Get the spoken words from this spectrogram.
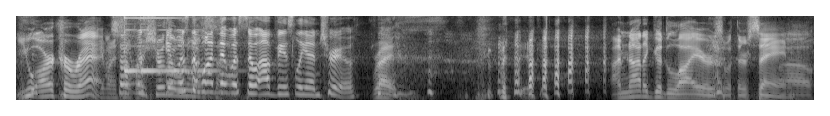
You are correct. So it was, sure that it was one the was- one that was so obviously untrue. Right. I'm not a good liar, is what they're saying. Wow.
